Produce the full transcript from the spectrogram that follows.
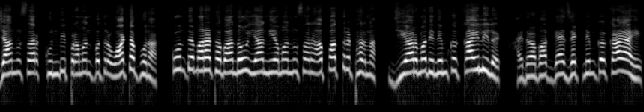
ज्यानुसार कुणबी प्रमाणपत्र वाटप होणार? कोणते मराठा बांधव या नियमानुसार अपात्र ठरणार? जी आरमध्ये नेमकं काय लिहिलंय? हैदराबाद गॅझेट नेमकं काय आहे?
